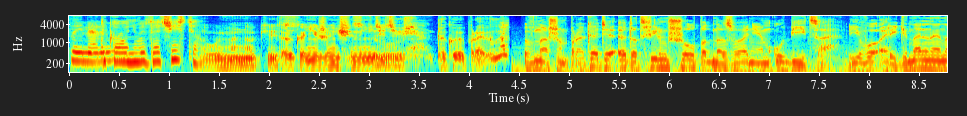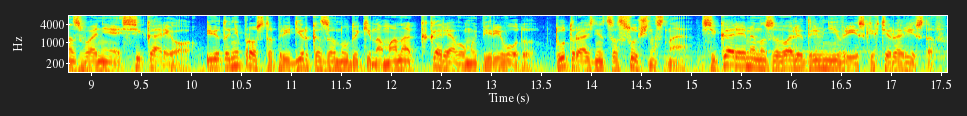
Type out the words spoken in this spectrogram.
Ты кого-нибудь зачистил? Только ни женщины, ни детей. Такое правило. В нашем прокате этот фильм шел под названием «Убийца». Его оригинальное название «Сикарио». И это не просто придирка зануды киномана к корявому переводу. Тут разница сущностная. Сикариями называли древнееврейских террористов.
